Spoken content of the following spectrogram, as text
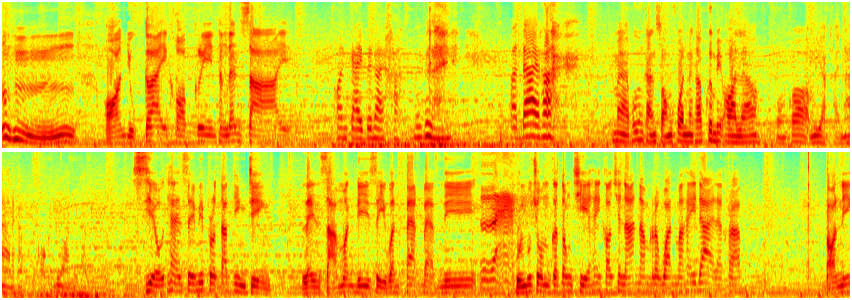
อือหือออนอยู่ใกล้ขอบกรีนทางด้านซ้าย ออนไกลไปหน่อยค่ะ ไม่เป็นไร ปัดได้ค่ะ แม่ผู้แข่งขัน2คนนะครับขึ้นไปออนแล้ว ผมก็ไม่อยากขายหน้านะครับ ขอขึ้นไปออนด้วยครับ เสียวแทนเซมิโปรตัมจริง ๆ เล่น 3 วันดี 4 วันแป๊กแบบนี้ คุณผู้ชมก็ต้องเชียร์ให้เขาชนะนำรางวัลมาให้ได้แล้วครับ ตอนนี้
